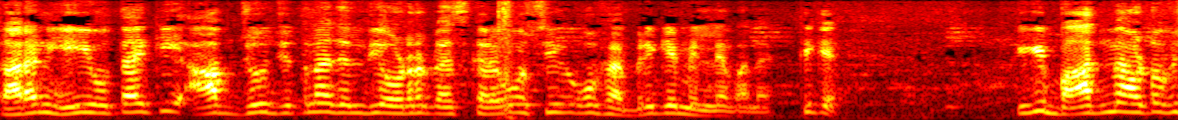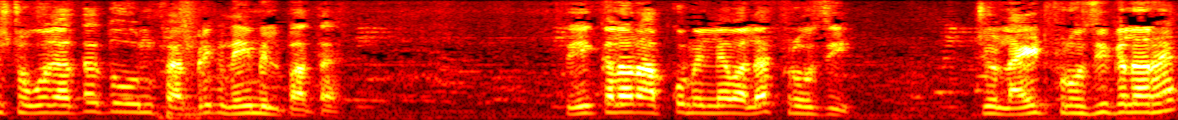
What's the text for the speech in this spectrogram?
कारण यही होता है कि आप जो जितना जल्दी ऑर्डर प्लेस करोगे, उसी को फैब्रिक ये मिलने वाला है, ठीक है? क्योंकि बाद में आउट ऑफ़ स्टॉक हो जाता है तो उन फैब्रिक नहीं मिल पाता है। तो ये कलर आपको मिलने वाला है फ्रोजी जो लाइट फ्रोजी कलर है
